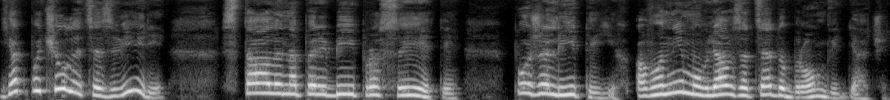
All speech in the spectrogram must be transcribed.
Як почули це звірі, стали на перебій просити, пожаліти їх, а вони, мовляв, за це добром віддячать.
